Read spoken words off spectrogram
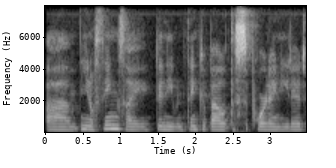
Um, you know, things I didn't even think about, the support I needed,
